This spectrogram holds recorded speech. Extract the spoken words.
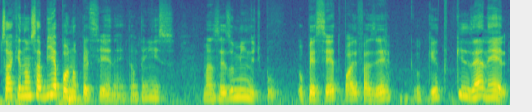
Só que não sabia pôr no PC, né? Então tem isso. Mas resumindo, tipo, o PC tu pode fazer o que tu quiser nele.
